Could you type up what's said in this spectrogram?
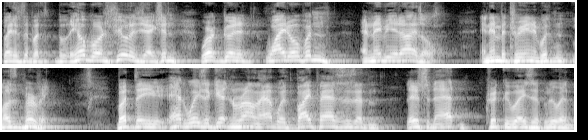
but if the but, but Hilborn's fuel injection worked good at wide open and maybe at idle, and in between it wasn't wasn't perfect. But they had ways of getting around that with bypasses and this and that, tricky ways of doing.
